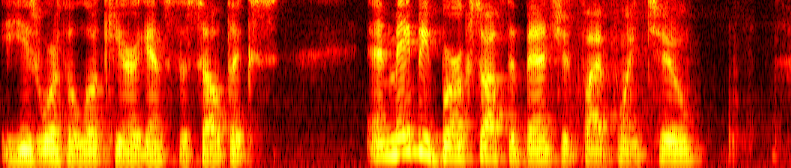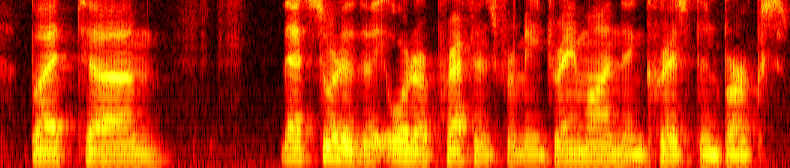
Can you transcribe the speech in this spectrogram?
he's worth a look here against the Celtics, and maybe Burks off the bench at 5.2, but um, that's sort of the order of preference for me: Draymond, then Chriss, then Burks.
